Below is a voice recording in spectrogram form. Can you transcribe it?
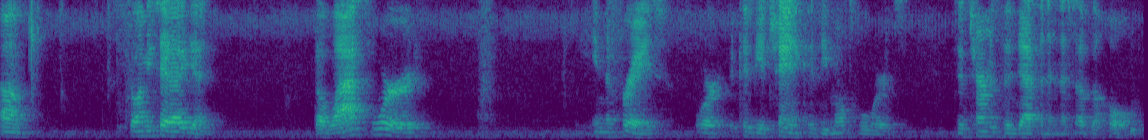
Um, so let me say that again. The last word in the phrase, or it could be a chain, it could be multiple words, determines the definiteness of the whole.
